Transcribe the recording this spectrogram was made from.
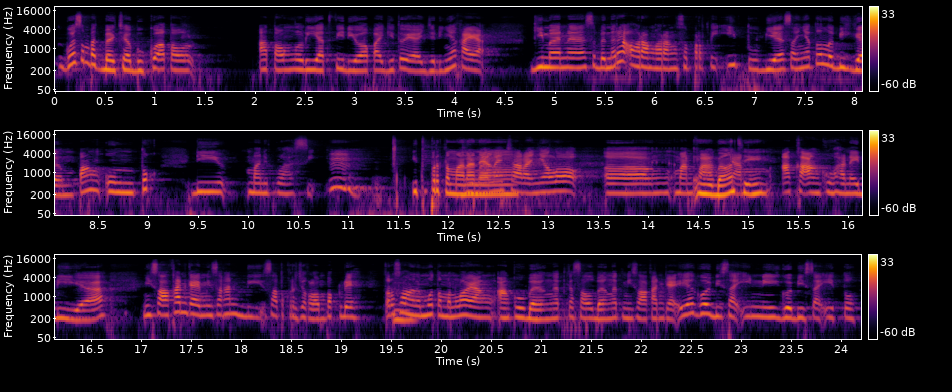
gue sempat baca buku atau atau ngeliat video apa gitu ya. Jadinya kayak gimana sebenarnya orang-orang seperti itu biasanya tuh lebih gampang untuk dimanipulasi. itu pertemanan gimana yang caranya lo eh, banget manfaatkan sih. keangkuhannya dia misalkan kayak misalkan di satu kerja kelompok deh terus Hmm. lo nemu temen lo yang angkuh banget kesel banget misalkan kayak iya gue bisa ini gue bisa itu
